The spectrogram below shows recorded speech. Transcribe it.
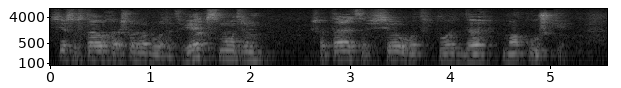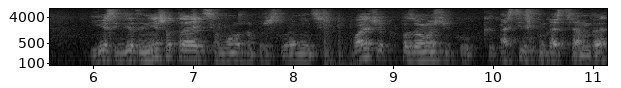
все суставы хорошо работают. Вверх смотрим, шатается все вот вплоть до макушки. Если где-то не шатается, можно прислонить пальчик к позвоночнику, к остистым костям, да,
